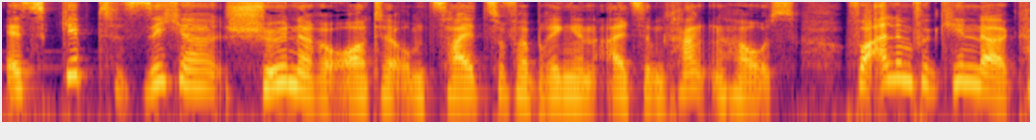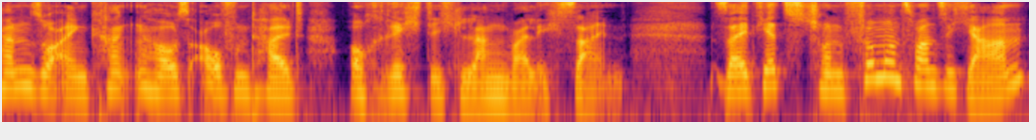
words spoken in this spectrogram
Es gibt sicher schönere Orte, um Zeit zu verbringen als im Krankenhaus. Vor allem für Kinder kann so ein Krankenhausaufenthalt auch richtig langweilig sein. Seit jetzt schon 25 Jahren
